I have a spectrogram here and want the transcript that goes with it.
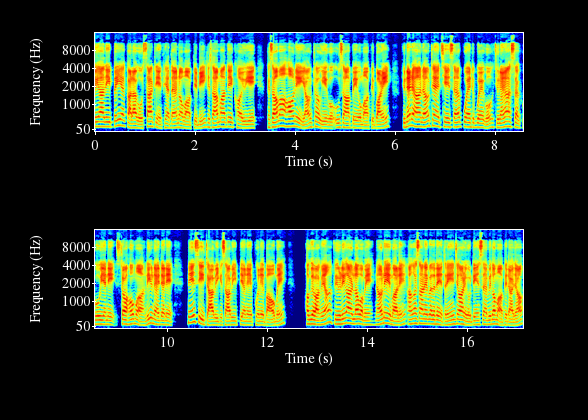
နေရာဒီပိတ်ရက်ကာလကိုစတင်ဖြတ်တန်းတော့မှာဖြစ်ပြီးကစားမသစ်ခေါ်ယူရေးကစားမဟောင်းတွေရောင်းထုတ်ရေးကိုဦးစားပေးအောင်မှာဖြစ်ပါတယ်။ United ဟာနောက်ထပ်ခြေစမ်းပွဲတစ်ပွဲကိုဇူလိုင်လ19ရက်နေ့ Stockholm မှာ Leeds United နဲ့နှင်းစီထားပြီးကစားပြီးပြန်လည်ဖွင့်လှစ်ပါအောင်မယ်။ ဟုတ်ကဲ့ပါခင်ဗျာဗီဒီယိုလေးကတော့လောက်ပါမယ်နောက်နေ့မှာလည်းအားကစားနဲ့ပတ်သက်တဲ့သတင်းကြောင်းတွေကိုတင်ဆက်ပေးတော့မှာဖြစ်တာကြောင့်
